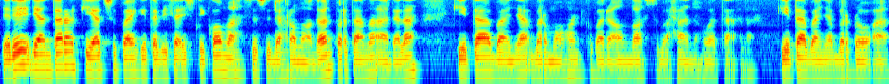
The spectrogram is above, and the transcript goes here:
Jadi di antara kiat supaya kita bisa istiqomah sesudah Ramadan, pertama adalah kita banyak bermohon kepada Allah Subhanahu wa taala. Kita banyak berdoa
